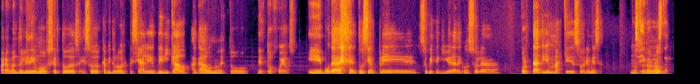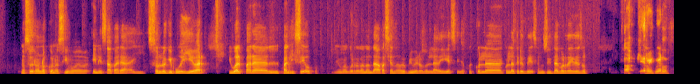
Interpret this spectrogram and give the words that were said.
para cuando le demos ciertos esos capítulos especiales dedicados a cada uno de estos, de estos juegos. Eh, puta, tú siempre supiste que yo era de consola portátiles más que de sobremesa. Nosotros, nosotros nos conocimos en esa parada y son lo que pude llevar igual para el, para liceo. Yo me acuerdo cuando andaba paseándome primero con la DS y después con la, con la 3DS. No sé si te acordáis de eso. Oh, ¡Qué recuerdos!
